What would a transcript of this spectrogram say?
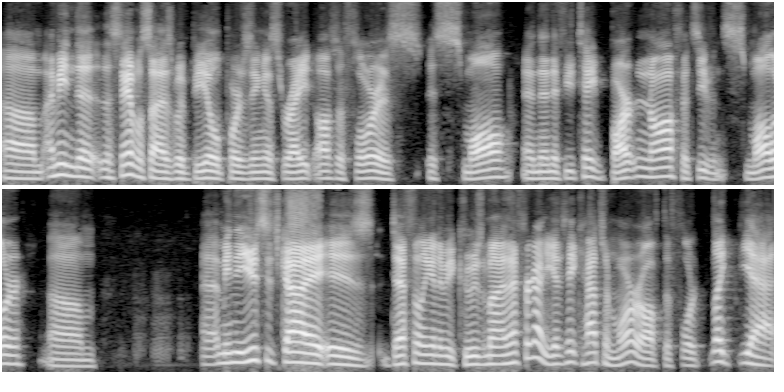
Um, I mean the the sample size with Beal Porzingis right off the floor is is small, and then if you take Barton off, it's even smaller. Um, I mean the usage guy is definitely going to be Kuzma, and I forgot you got to take Hachimura off the floor. Like yeah,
